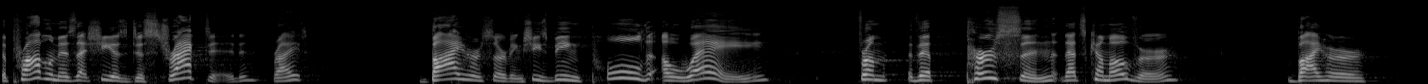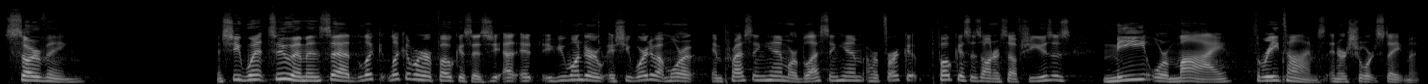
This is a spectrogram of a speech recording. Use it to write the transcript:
The problem is that she is distracted, right? By her serving. She's being pulled away from the person that's come over by her serving. And she went to him and said, Look, look at where her focus is. She, uh, it, if you wonder, is she worried about more impressing him or blessing him? Her focus is on herself. She uses me or my three times in her short statement.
